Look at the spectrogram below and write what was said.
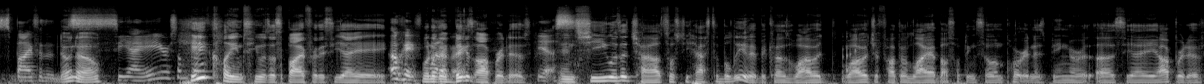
spy for the No, no. CIA or something. he claims he was a spy for the CIA. Okay, one whatever. of their biggest operatives. Yes. And she was a child, so she has to believe it because why would why would your father lie about something so important as being a, a CIA operative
